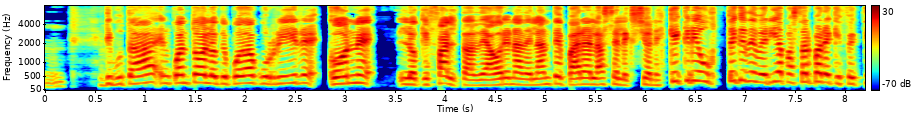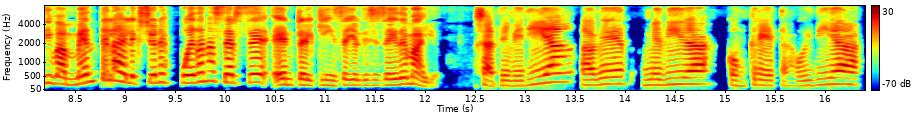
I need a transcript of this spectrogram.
Mm. Diputada, en cuanto a lo que pueda ocurrir con lo que falta de ahora en adelante para las elecciones. ¿Qué cree usted que debería pasar para que efectivamente las elecciones puedan hacerse entre el 15 y el 16 de mayo? O sea, debería haber medidas concretas. Hoy día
